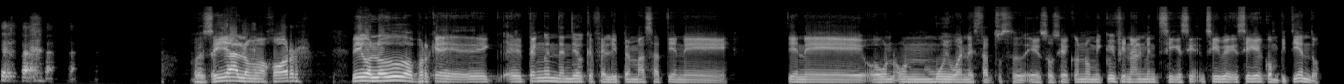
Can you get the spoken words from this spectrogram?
pues sí, a lo mejor. Digo, lo dudo porque eh, eh, tengo entendido que Felipe Massa tiene, tiene un, muy buen estatus eh, socioeconómico y finalmente sigue, sigue, sigue compitiendo.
